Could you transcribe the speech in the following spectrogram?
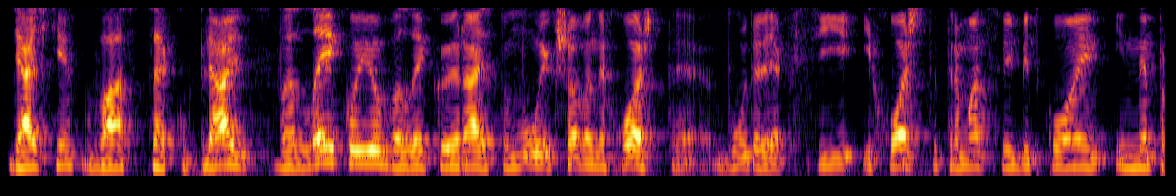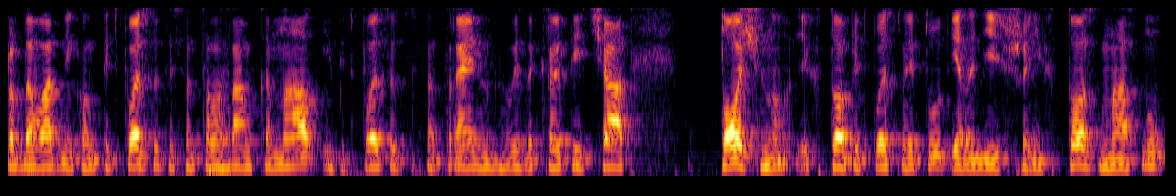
дядьки вас це купляють з великою великою радістю. Тому, якщо ви не хочете бути як всі, і хочете тримати свій біткоін і не продавати нікому, підписуйтесь на телеграм-канал і підписуйтесь на трейдинговий закритий чат. Точно, і хто підписаний тут, я надіюсь, що ніхто з нас, ну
